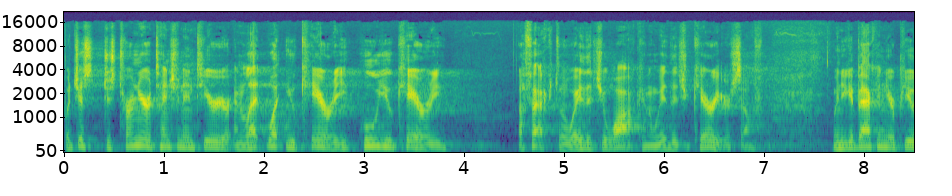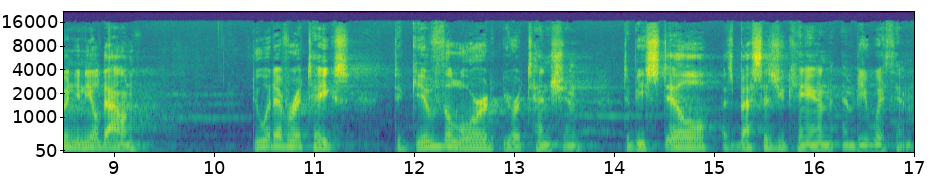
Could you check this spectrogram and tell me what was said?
but just, just turn your attention interior and let what you carry, who you carry, affect the way that you walk and the way that you carry yourself. When you get back in your pew and you kneel down, do whatever it takes to give the Lord your attention, to be still as best as you can and be with Him.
